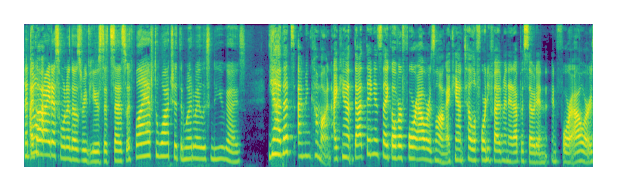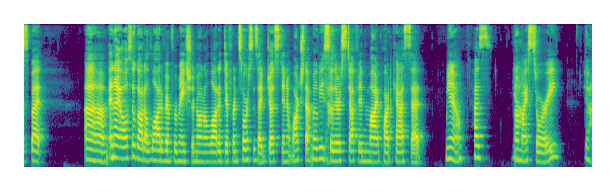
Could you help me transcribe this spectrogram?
And I don't got- write us one of those reviews that says, if I have to watch it, then why do I listen to you guys? Yeah, that's, I mean, come on. I can't, that thing is like over four hours long. I can't tell a 45 minute episode in, in four hours. But, um, and I also got a lot of information on a lot of different sources. I just didn't watch that movie. So there's stuff in my podcast that, you know, has, Yeah. or my story. Yeah.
